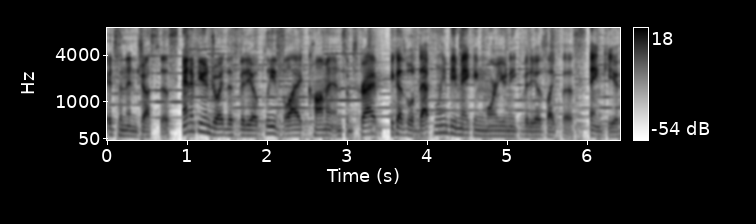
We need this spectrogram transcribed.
It's an injustice. And if you enjoyed this video, please like, comment, and subscribe, because we'll definitely be making more unique videos like this. Thank you.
